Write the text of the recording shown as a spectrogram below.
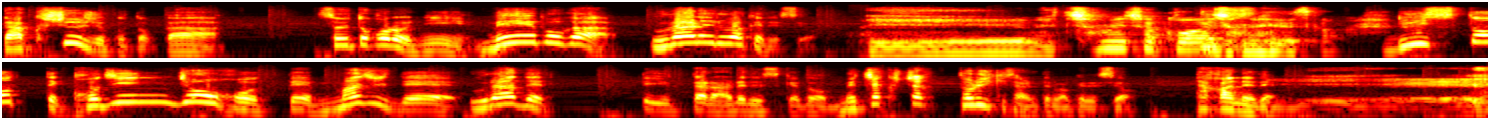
学習塾とかそういうところに名簿が売られるわけですよ。ええめちゃめちゃ怖いじゃないですか。リストって個人情報ってマジで裏でって言ったらあれですけどめちゃくちゃ取引されてるわけですよ高値で。ええ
